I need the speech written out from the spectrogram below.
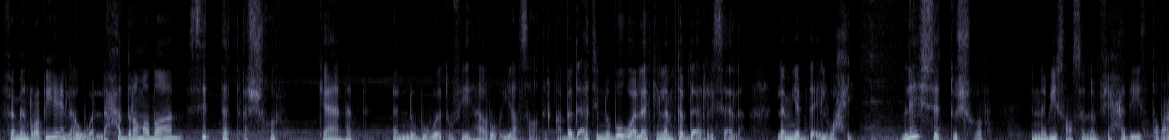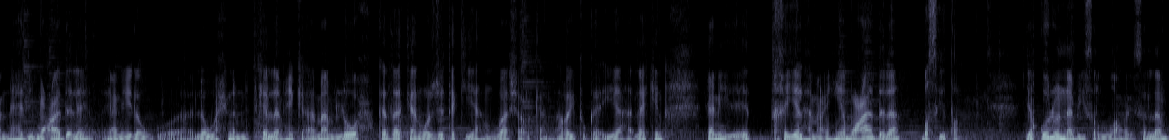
فمن ربيع الأول لحد رمضان ستة أشهر كانت النبوة فيها رؤيا صادقة. بدأت النبوة لكن لم تبدأ الرسالة لم يبدأ الوحي. ليش ست أشهر؟ النبي صلى الله عليه وسلم في حديث طبعا هذه معادلة يعني لو لو إحنا بنتكلم هيك أمام لوح كذا كان ورجتك إياها مباشرة كان أريتك إياها لكن يعني تخيلها معي هي معادلة بسيطة. يقول النبي صلى الله عليه وسلم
